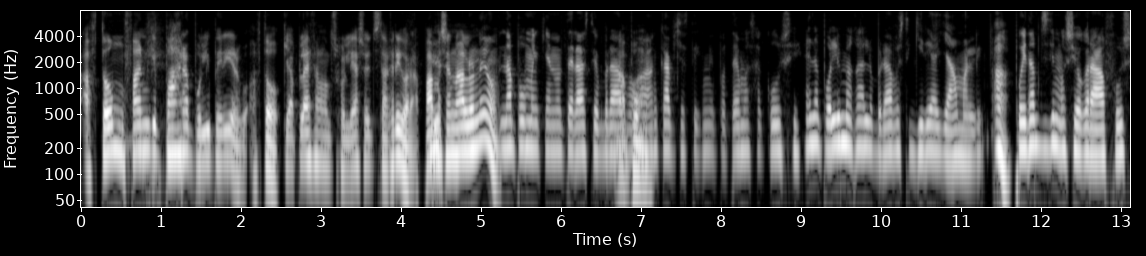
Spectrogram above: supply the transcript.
αυτό μου φάνηκε πάρα πολύ περίεργο. Αυτό. Και απλά ήθελα να το σχολιάσω έτσι στα γρήγορα. Πάμε σε ένα άλλο νέο. Να πούμε και ένα τεράστιο Να μπράβο, πούμε. αν κάποια στιγμή ποτέ μας ακούσει. Ένα πολύ μεγάλο μπράβο στην κυρία Γιάμαλη. Α, Που είναι από τις δημοσιογράφους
